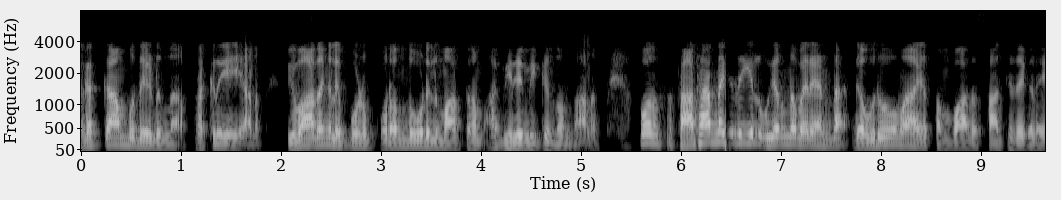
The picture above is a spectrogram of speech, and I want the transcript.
അകക്കാമ്പ് തേടുന്ന പ്രക്രിയയാണ്. വിവാദങ്ങൾ എപ്പോഴും പുറന്തോടിൽ മാത്രം അഭിരമിക്കുന്ന ഒന്നാണ്. അപ്പോൾ സാധാരണഗതിയിൽ ഉയർന്നു വരേണ്ട ഗൗരവമായ സംവാദ സാധ്യതകളെ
